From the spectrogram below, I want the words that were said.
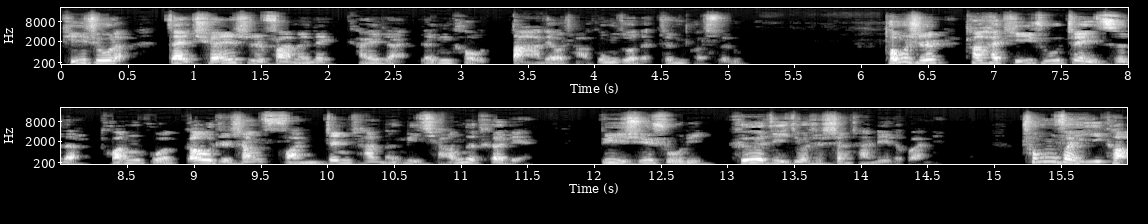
提出了在全市范围内开展人口大调查工作的侦破思路。同时，他还提出这次的团伙高智商、反侦查能力强的特点，必须树立科技就是生产力的观念，充分依靠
